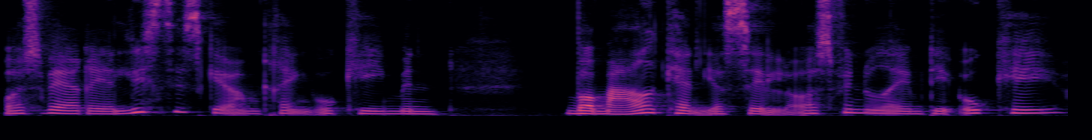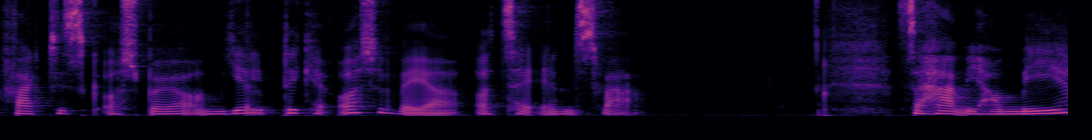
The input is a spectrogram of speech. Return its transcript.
også være realistiske omkring, okay, men hvor meget kan jeg selv, også finde ud af, om det er okay faktisk at spørge om hjælp, det kan også være at tage ansvar. Så har vi Haumea,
